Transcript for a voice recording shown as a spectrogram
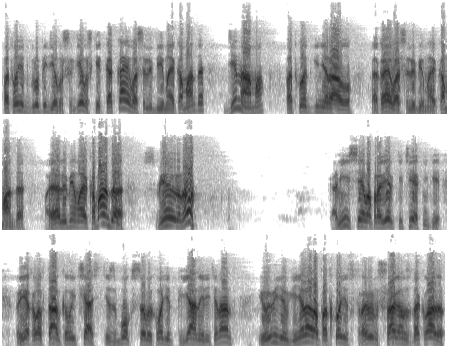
Подходит к группе девушек. «Девушки, какая ваша любимая команда?» «Динамо». Подходит к генералу. «Какая ваша любимая команда?» «Моя любимая команда Смирно!» Комиссия по проверке техники приехала в танковую часть. Из бокса выходит пьяный лейтенант и, увидев генерала, подходит строевым шагом с докладом.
